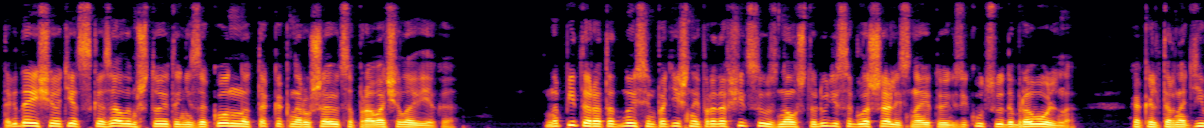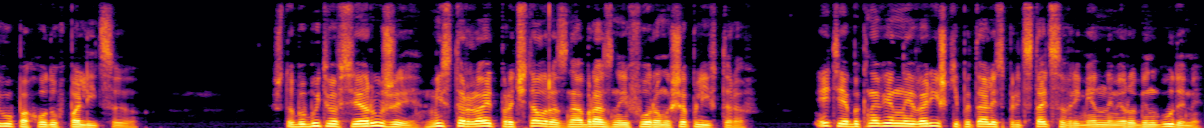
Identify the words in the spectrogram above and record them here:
Тогда еще отец сказал им, что это незаконно, так как нарушаются права человека. Но Питер от одной симпатичной продавщицы узнал, что люди соглашались на эту экзекуцию добровольно, как альтернативу походу в полицию. Чтобы быть во всеоружии, мистер Райт прочитал разнообразные форумы шоплифтеров. Эти обыкновенные воришки пытались предстать современными Робин Гудами,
